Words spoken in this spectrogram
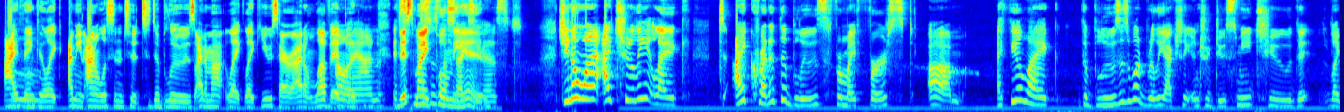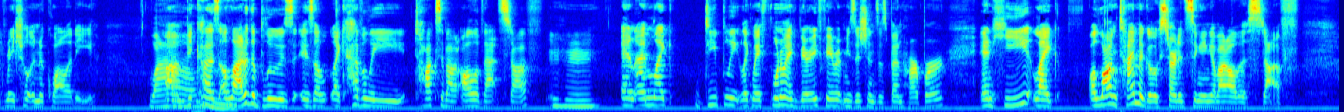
I mm. think like I mean I don't listen to, to, to blues. I'm not like like you, Sarah. I don't love it, oh, but man. this might pull me sexiest. in. Do you know what? I truly like. T- I credit the blues for my first. Um, I feel like the blues is what really actually introduced me to the like racial inequality. Wow. Um, because a lot of the blues is a, like heavily talks about all of that stuff. Mm-hmm. And I'm like deeply like my one of my very favorite musicians is Ben Harper, and he like a long time ago started singing about all this stuff.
